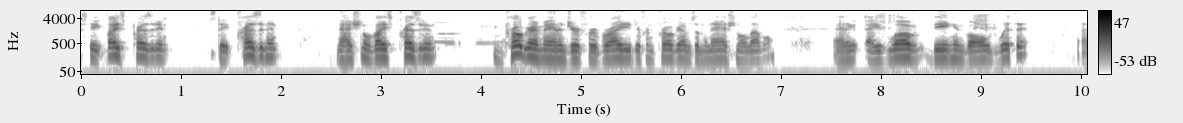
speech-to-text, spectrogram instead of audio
state vice president, state president, national vice president, and program manager for a variety of different programs on the national level. And I, I love being involved with it. Uh,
